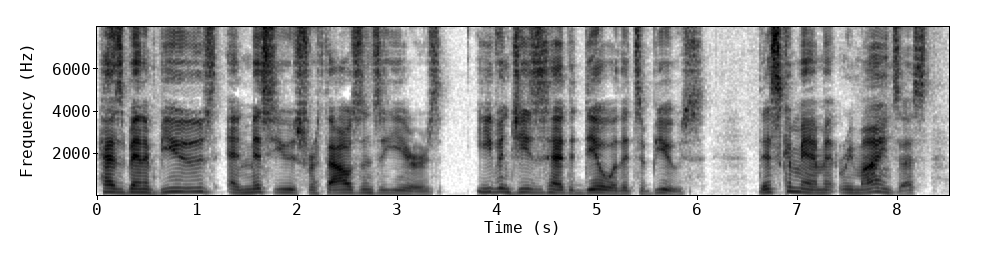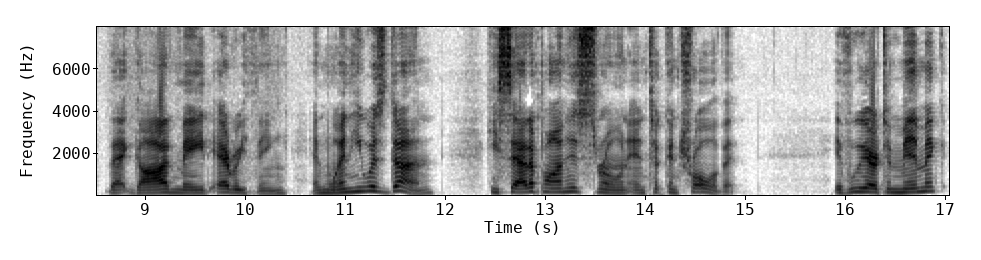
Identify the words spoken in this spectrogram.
has been abused and misused for thousands of years. Even Jesus had to deal with its abuse. This commandment reminds us that God made everything, and when he was done, he sat upon his throne and took control of it. If we are to mimic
